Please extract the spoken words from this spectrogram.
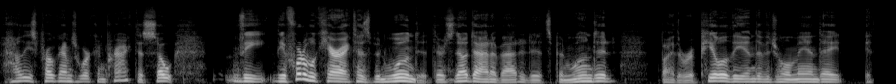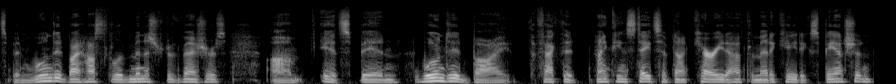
how these programs work in practice. So the, the Affordable Care Act has been wounded. There's no doubt about it. It's been wounded by the repeal of the individual mandate. It's been wounded by hostile administrative measures. Um, it's been wounded by the fact that 19 states have not carried out the Medicaid expansion.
